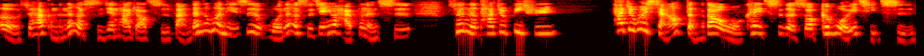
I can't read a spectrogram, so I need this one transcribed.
饿，所以他可能那个时间他就要吃饭。但是问题是我那个时间又还不能吃，所以呢，他就必须，他就会想要等到我可以吃的时候跟我一起吃。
